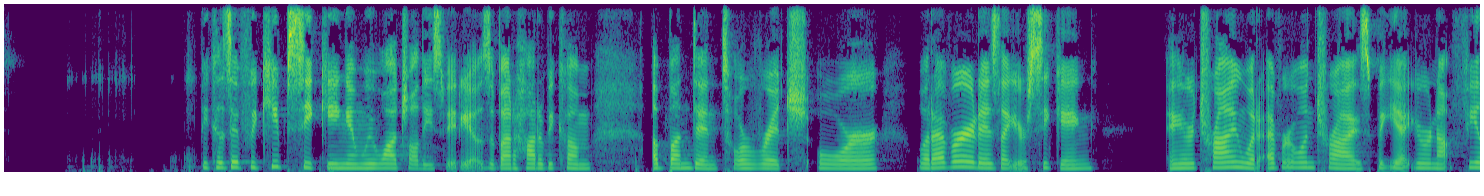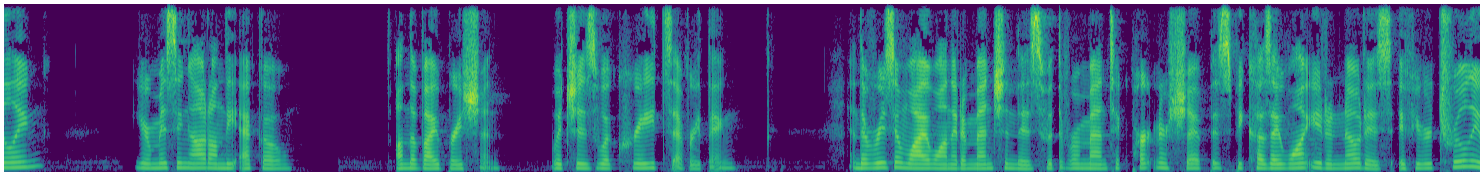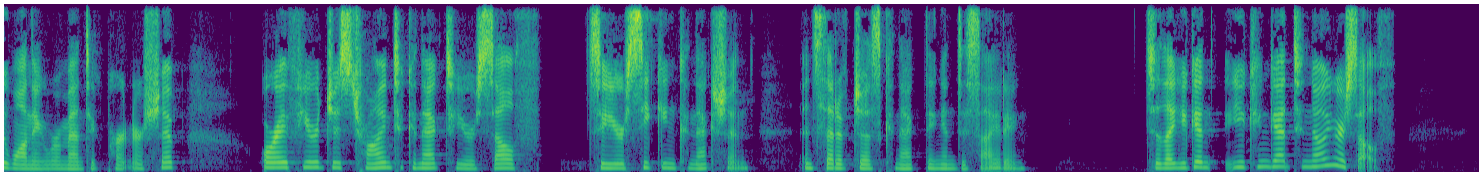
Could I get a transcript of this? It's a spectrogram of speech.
Because if we keep seeking and we watch all these videos about how to become abundant or rich or whatever it is that you're seeking, and you're trying what everyone tries, but yet you're not feeling, you're missing out on the echo, on the vibration, which is what creates everything. And the reason why I wanted to mention this with the romantic partnership is because I want you to notice if you're truly wanting romantic partnership or if you're just trying to connect to yourself. So you're seeking connection instead of just connecting and deciding. So that you get you can get to know yourself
